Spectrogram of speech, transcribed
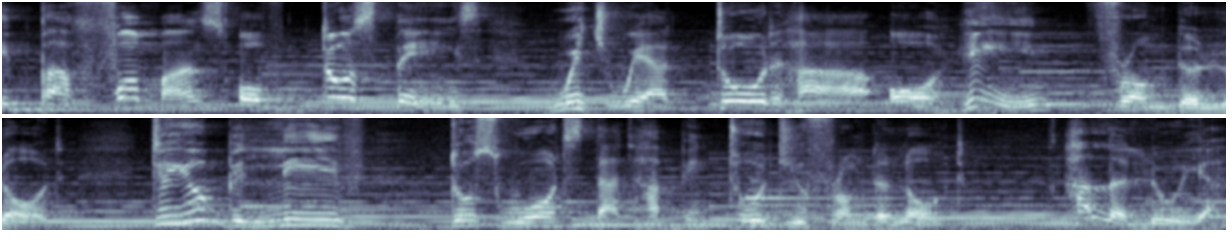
a performance of those things which were told her or him from the Lord. Do you believe those words that have been told you from the Lord? Hallelujah.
